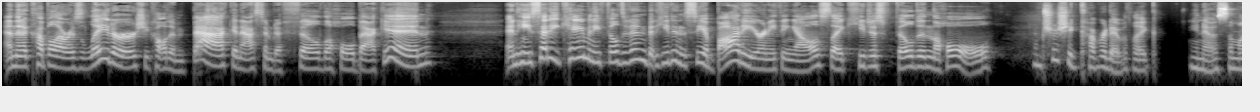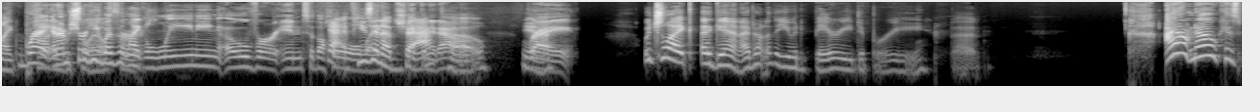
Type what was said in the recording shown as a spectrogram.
And then a couple hours later, she called him back and asked him to fill the hole back in. And he said he came and he filled it in, but he didn't see a body or anything else. Like he just filled in the hole. i'm sure she covered it with like you know some like Right. And I'm sure he wasn't like leaning over into the yeah hole. if he's like, in a backhoe yeah. Right. which like again i don't know that you would bury debris but I don't know because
